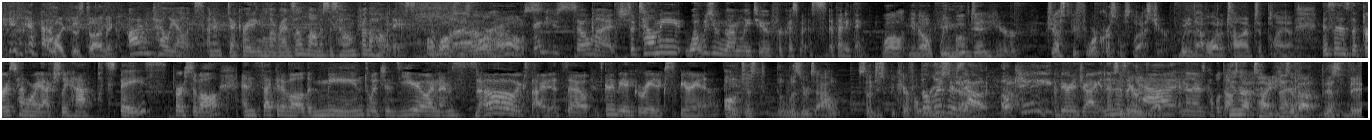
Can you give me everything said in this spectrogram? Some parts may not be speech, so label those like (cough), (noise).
(laughs) Hey, I like this timing. I'm Kelli Ellis, and I'm decorating Lorenzo Lamas' home for the holidays. Well, welcome to our house. Thank you so much. So tell me, what would you normally do for Christmas, if anything? Well, you know, we moved in here just before Christmas last year. We didn't have a lot of time to plan. This is the first time where we actually have space, first of all, and second of all, the means, which is you, and I'm so excited. So it's going to be a great experience. Oh, just the lizard's out, so just be careful The where you lizard's step. out. Yeah. Okay. A bearded dragon. And then It's a there's a, bearded cat, dragon. and then there's a couple dogs. He's not tiny. He's about this big.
